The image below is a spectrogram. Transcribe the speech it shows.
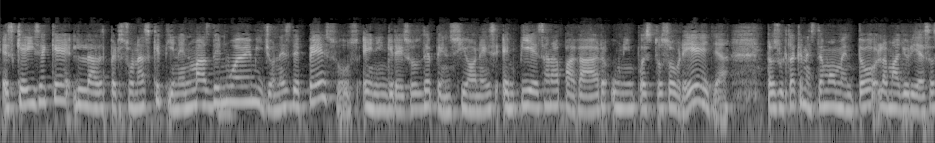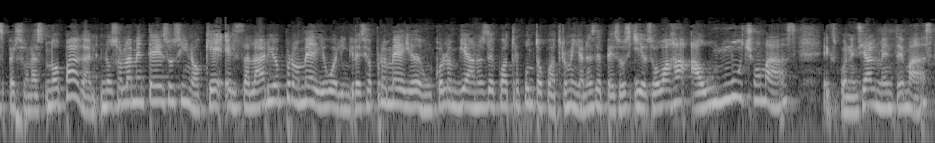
es que dice que las personas que tienen más de 9 millones de pesos en ingresos de pensiones empiezan a pagar un impuesto sobre ella. Resulta que en este momento la mayoría de esas personas no pagan. No solamente eso, sino que el salario promedio o el ingreso promedio de un colombianos de 4.4 millones de pesos y eso baja aún mucho más, exponencialmente más,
